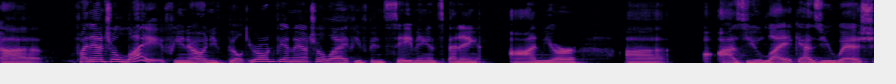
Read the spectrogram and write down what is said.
uh, financial life, you know, and you've built your own financial life, you've been saving and spending on your, uh, as you like, as you wish.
